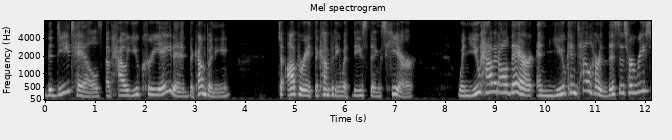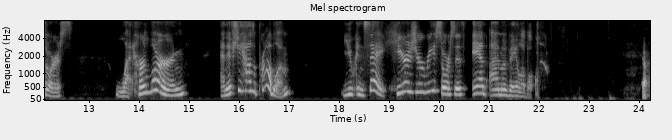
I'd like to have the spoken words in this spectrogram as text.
the details of how you created the company to operate the company with these things here. When you have it all there and you can tell her this is her resource, let her learn. And if she has a problem, you can say, here's your resources and I'm available. Yeah.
